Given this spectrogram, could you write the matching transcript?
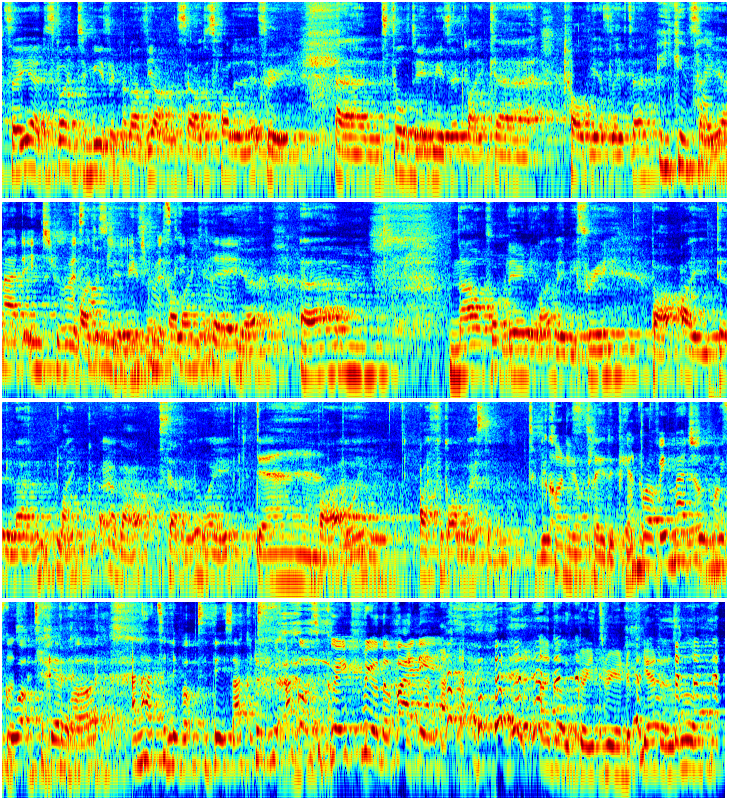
so yeah, just got into music when I was young, so I just followed it through. Um, still doing music like uh, 12 years later. He can So, play yeah. mad instruments. I How many instruments can like you it. play? Yeah. Um, now probably only like maybe three, but I did learn like about seven or eight. Damn, But boy. um, I forgot most of them to be Can't honest. even play the piano. Bro, properly. That was imagine we grew up together and I had to live up to this. I could have, I got to grade three on the violin. I got grade three in the piano as well.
